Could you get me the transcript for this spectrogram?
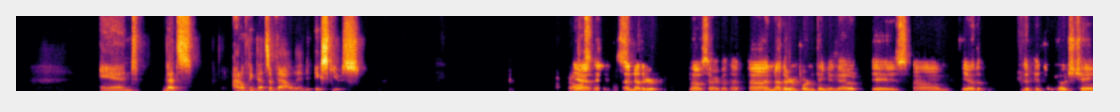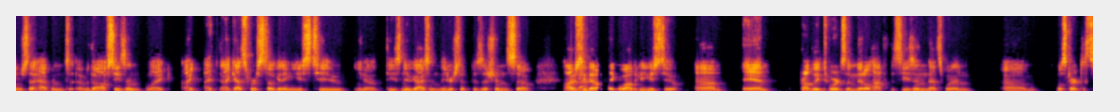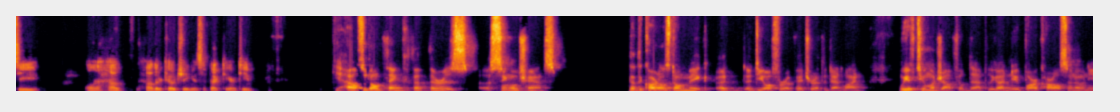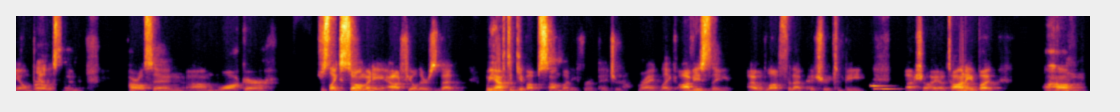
and that's I don't think that's a valid excuse. Yeah, another Oh, sorry about that. Uh, another important thing to note is, um, you know, the, the pitching coach change that happened over the offseason. Like, I, I, I, guess we're still getting used to, you know, these new guys in leadership positions. So obviously yeah. that'll take a while to get used to. Um, and probably towards the middle half of the season, that's when um, we'll start to see uh, how how their coaching is affecting our team. Yeah, I also don't think that there is a single chance that the Cardinals don't make a, a deal for a pitcher at the deadline we have too much outfield depth. We got Nootbaar, Carlson, O'Neill, Burleson, yeah. Carlson, um, Walker, just like so many outfielders that we have to give up somebody for a pitcher, right? Like obviously, I would love for that pitcher to be uh, Shohei Ohtani, but um,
